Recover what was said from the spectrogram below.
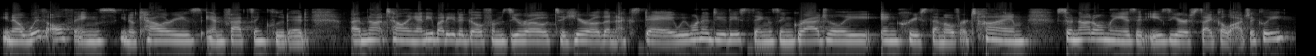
you know, with all things, you know, calories and fats included, I'm not telling anybody to go from zero to hero the next day. We want to do these things and gradually increase them over time. So, not only is it easier psychologically,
